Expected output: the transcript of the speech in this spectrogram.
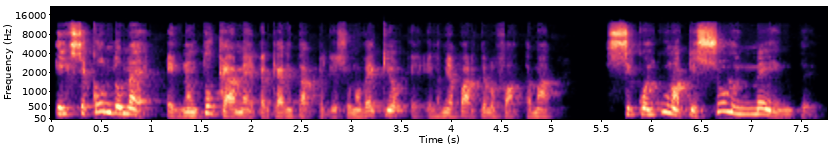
E secondo me, e non tocca a me per carità, perché sono vecchio e, e la mia parte l'ho fatta, ma se qualcuno ha che solo in mente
